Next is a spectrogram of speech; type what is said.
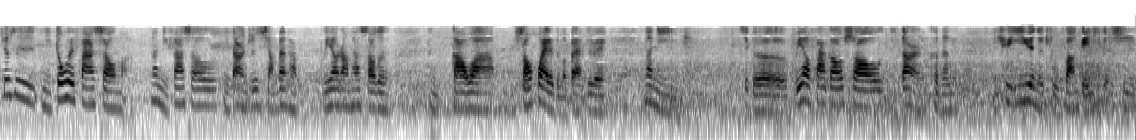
就是你都会发烧嘛，那你发烧，你当然就是想办法不要让它烧得很高啊，烧坏了怎么办，对不对？那你这个不要发高烧，你当然可能你去医院的处方给你的是，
